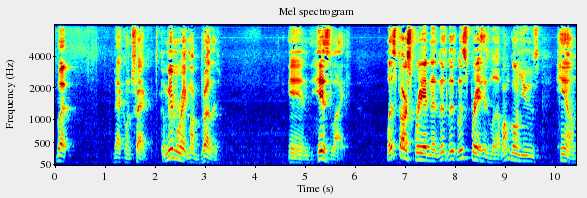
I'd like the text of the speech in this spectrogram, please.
But back on track. To commemorate my brother in his life. Let's start spreading. Let's, let's, let's spread his love. I'm going to use him,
